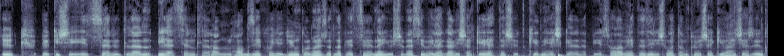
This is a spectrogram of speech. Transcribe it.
Ők, ők kisé életszerűtlen, életszerűtlen hangul hangzik, hogy egy önkormányzatnak egyszerűen ne jusson eszébe, hogy legálisan kérhetne, sőt kérni és kellene pénzt valamiért, ezért is voltam különösen kíváncsi az önk.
